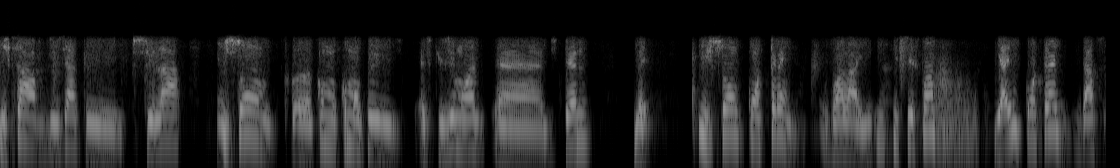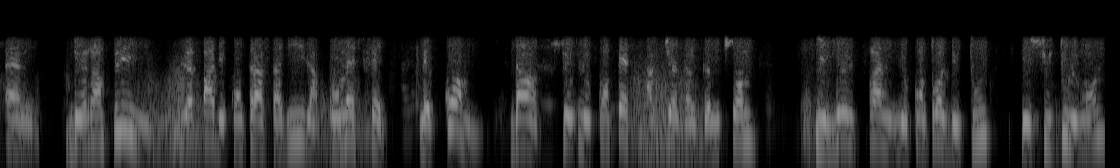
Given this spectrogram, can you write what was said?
ils savent déjà que ceux-là, ils sont, euh, comme, on peut, excusez-moi euh, du terme, mais ils sont contraints. Voilà, ils se sentent, il y a une contrainte euh, de remplir leur part de contrat, c'est-à-dire la promesse faite. Mais comme dans le contexte actuel dans lequel nous sommes, ils veulent prendre le contrôle de tout et sur tout le monde,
